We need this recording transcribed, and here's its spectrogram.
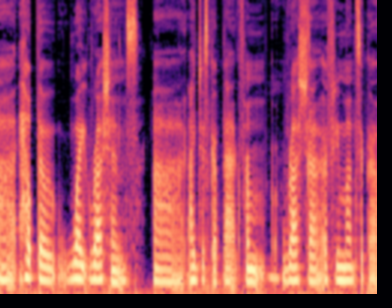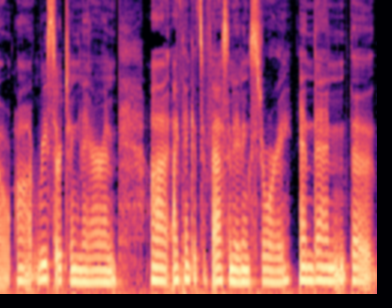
uh, help the White Russians. Uh, I just got back from Russia a few months ago, uh, researching there, and uh, I think it's a fascinating story. And then the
